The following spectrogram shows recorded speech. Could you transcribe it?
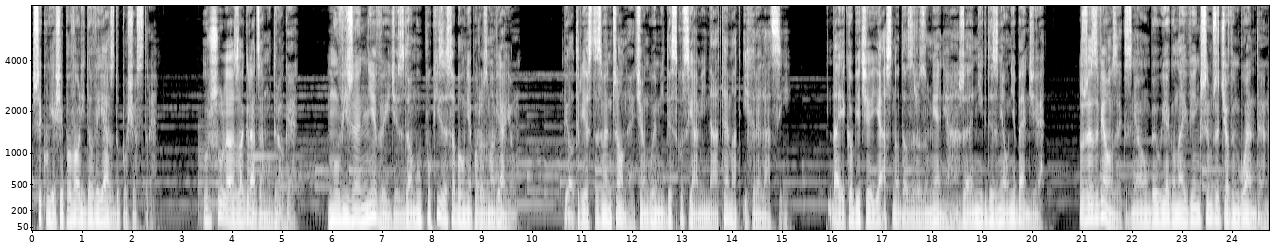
Szykuje się powoli do wyjazdu po siostrę. Urszula zagradza mu drogę. Mówi, że nie wyjdzie z domu, póki ze sobą nie porozmawiają. Piotr jest zmęczony ciągłymi dyskusjami na temat ich relacji. Daje kobiecie jasno do zrozumienia, że nigdy z nią nie będzie, że związek z nią był jego największym życiowym błędem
